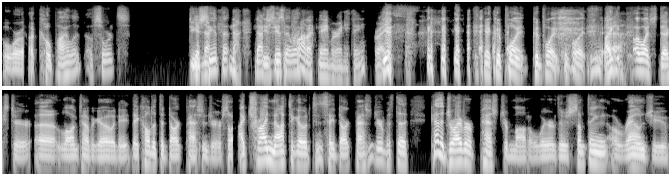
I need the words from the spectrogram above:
or a co-pilot of sorts. Do you yeah, see not, it that not, not to use a product name or anything, right? Yeah. yeah, good point. Good point. Good point. Yeah. I I watched Dexter a long time ago, and they, they called it the dark passenger. So I try not to go to say dark passenger, but the kind of driver passenger model where there's something around you,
